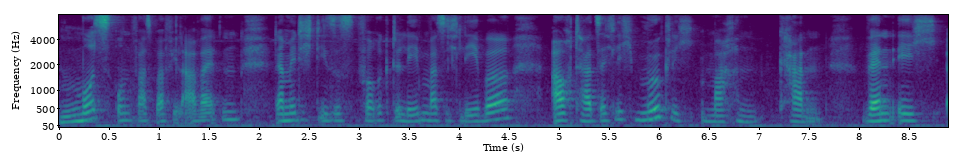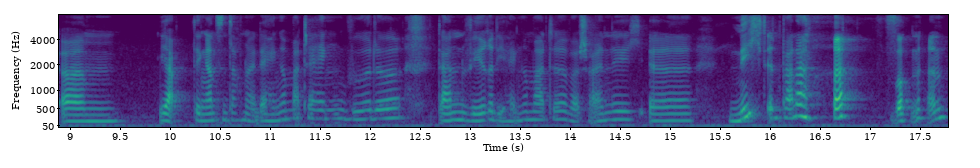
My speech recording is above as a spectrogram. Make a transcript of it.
muss unfassbar viel arbeiten, damit ich dieses verrückte Leben, was ich lebe, auch tatsächlich möglich machen kann. Wenn ich ähm, ja, den ganzen Tag nur in der Hängematte hängen würde, dann wäre die Hängematte wahrscheinlich äh, nicht in Panama, sondern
